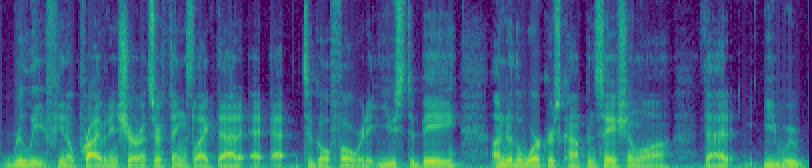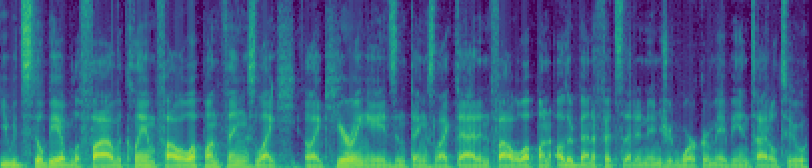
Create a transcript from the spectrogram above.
relief, you know, private insurance or things like that at, at, to go forward. It used to be under the workers' compensation law that you, were, you would still be able to file the claim, follow up on things like, like hearing aids and things like that, and follow up on other benefits that an injured worker may be entitled to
